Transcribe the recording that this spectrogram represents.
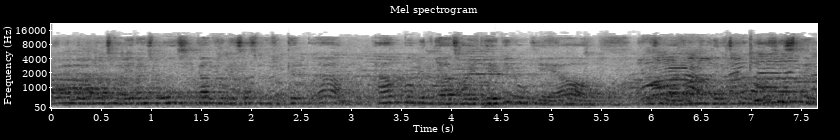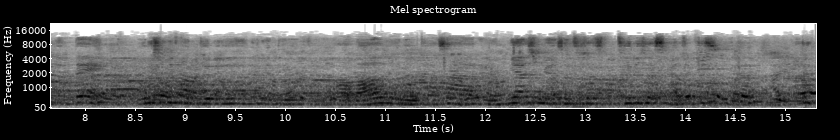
여러분들 오늘 저희랑 좋은 시간 보내셨으면 좋겠고요. 다음 곡은요, 저희 데뷔곡이에요. 그래서 많은 분들이 잘 모르실 수도 있는데, 모르시는 분들은 그래도 어, 마음으로 가사를 음미하시면서 들으셨, 들으셨으면 좋겠습니다.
